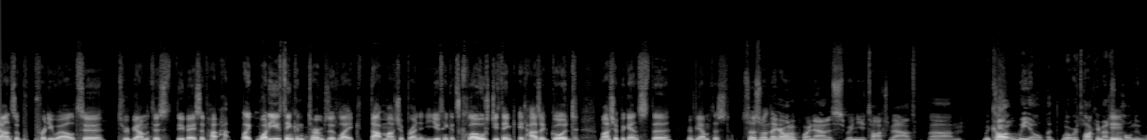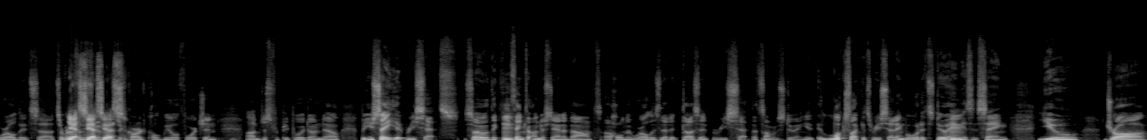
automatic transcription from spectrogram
stands up pretty well to to Ruby Amethyst, the evasive. How, how, like, what do you think in terms of like that matchup, Brendan? Do you think it's close? Do you think it has a good matchup against the Ruby Amethyst? So there's one thing I want to point out is when you talked about um, we call it wheel, but what we're talking about is a Mm. whole new world. It's uh, it's a reference yes, to a yes. magic card called Wheel of Fortune, um, just for people who don't know. But you say it resets. So the key Mm. thing to understand about a whole new world is that it doesn't reset. That's not what it's doing. It, it looks like it's resetting, but what it's doing Mm. is it's saying you draw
